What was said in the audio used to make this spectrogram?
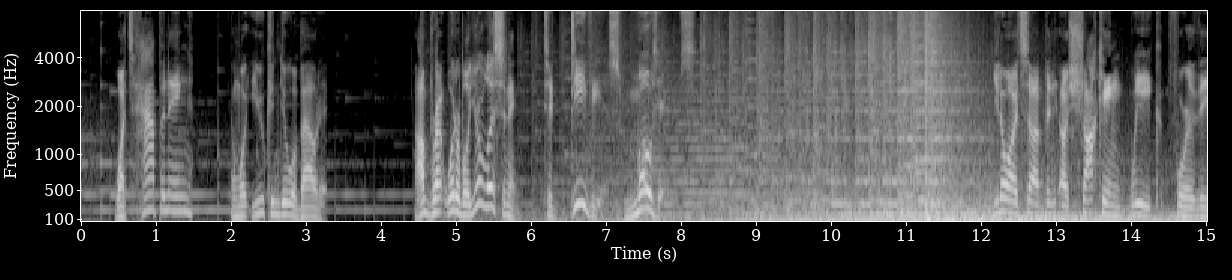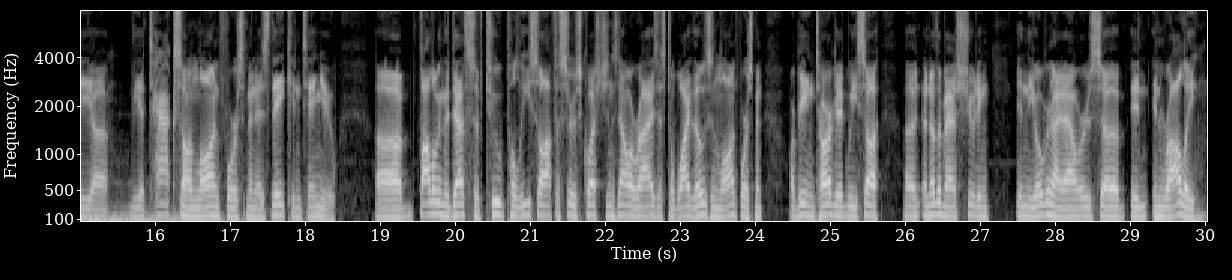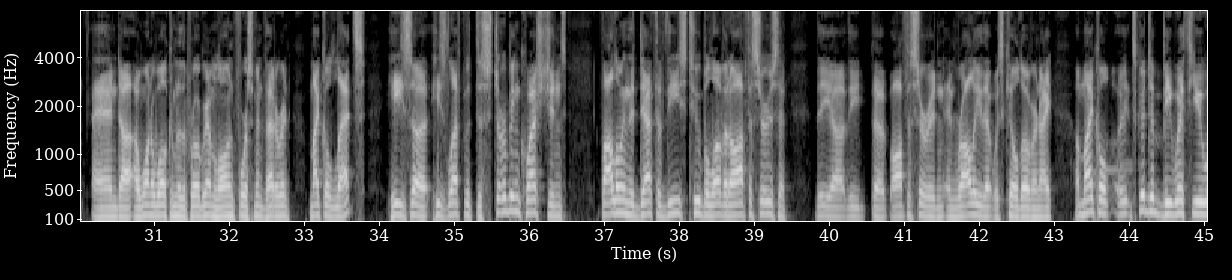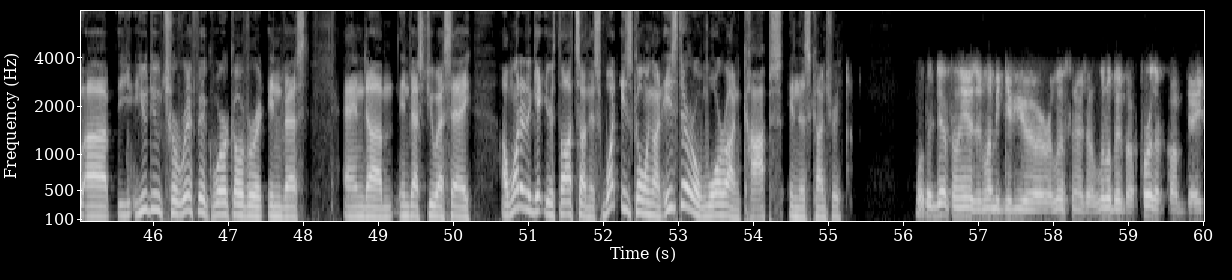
what's happening, and what you can do about it. I'm Brett Winterble. You're listening to Devious Motives. You know, it's uh, been a shocking week for the uh, the attacks on law enforcement as they continue. Uh, following the deaths of two police officers, questions now arise as to why those in law enforcement are being targeted. We saw uh, another mass shooting in the overnight hours uh, in in Raleigh, and uh, I want to welcome to the program law enforcement veteran Michael Letts. He's he's left with disturbing questions following the death of these two beloved officers and the uh, the the officer in, in Raleigh that was killed overnight. Uh, Michael, it's good to be with you. Uh, you do terrific work over at Invest and um, Invest USA. I wanted to get your thoughts on this. What is going on? Is there a war on cops in this country? Well, there definitely is, and let me give you our listeners a little bit of a further update.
